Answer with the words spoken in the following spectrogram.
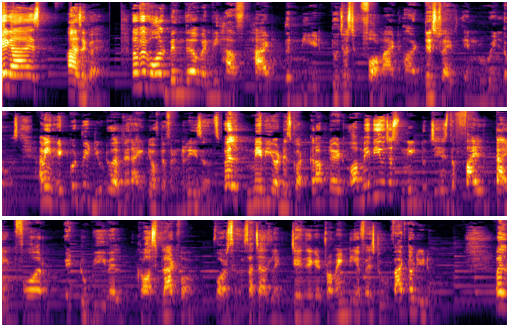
Hey guys, how's it going? Now we've all been there when we have had the need to just format our disk drives in Windows. I mean, it could be due to a variety of different reasons. Well, maybe your disk got corrupted or maybe you just need to change the file type for it to be well cross-platform for such as like changing it from NTFS to FAT32. Well,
